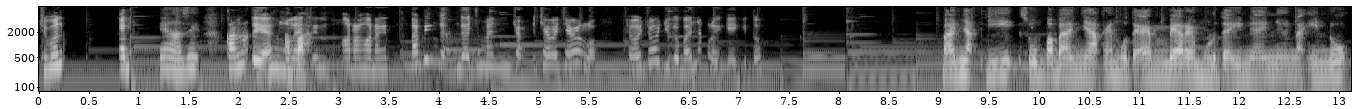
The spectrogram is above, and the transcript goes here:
Cuman ya gak sih? Karena tuh ya ngeliatin orang-orang itu. Tapi nggak nggak cuma ce- cewek-cewek loh. Cowok-cowok juga banyak loh yang kayak gitu. Banyak Gi. Sumpah banyak. Yang mulutnya ember yang mulutnya ini ini nah inu.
